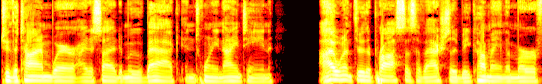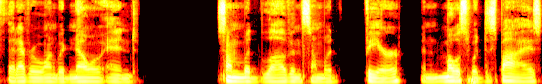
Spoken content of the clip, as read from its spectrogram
to the time where i decided to move back in 2019 i went through the process of actually becoming the murph that everyone would know and some would love and some would fear and most would despise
